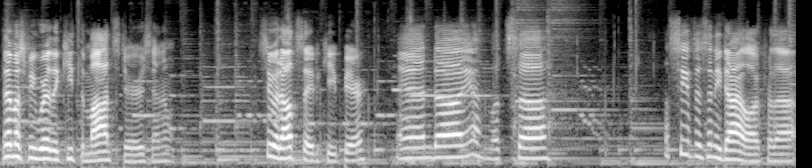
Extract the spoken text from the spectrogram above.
That must be where they keep the monsters, and see what else they keep here. And, uh, yeah, let's, uh, let's see if there's any dialogue for that.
